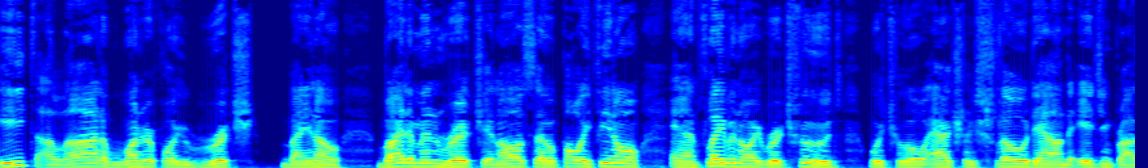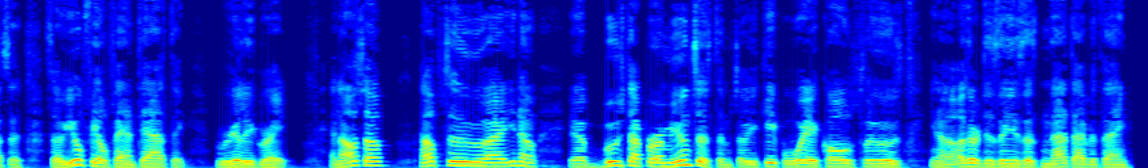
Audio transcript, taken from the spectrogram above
eat a lot of wonderfully rich, you know, vitamin rich and also polyphenol and flavonoid rich foods which will actually slow down the aging process. So you'll feel fantastic, really great. And also helps to, uh, you know, uh, boost up our immune system. So you keep away colds, flus, you know, other diseases and that type of thing.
